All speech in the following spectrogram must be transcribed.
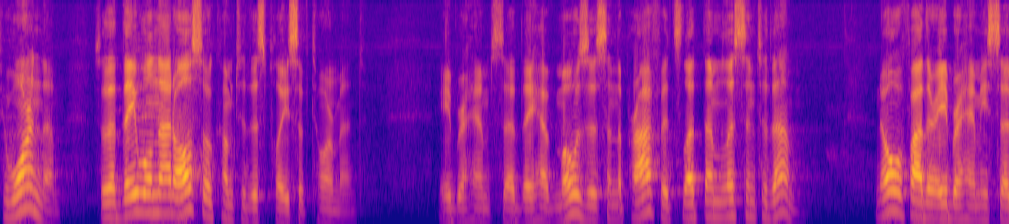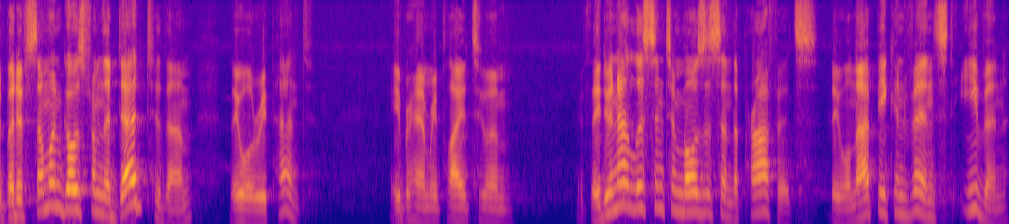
to warn them, so that they will not also come to this place of torment. Abraham said, They have Moses and the prophets, let them listen to them. No, Father Abraham, he said, but if someone goes from the dead to them, they will repent. Abraham replied to him, If they do not listen to Moses and the prophets, they will not be convinced, even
